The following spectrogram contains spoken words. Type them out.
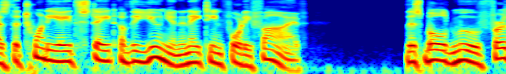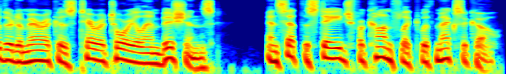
as the 28th state of the Union in 1845. This bold move furthered America's territorial ambitions and set the stage for conflict with Mexico.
